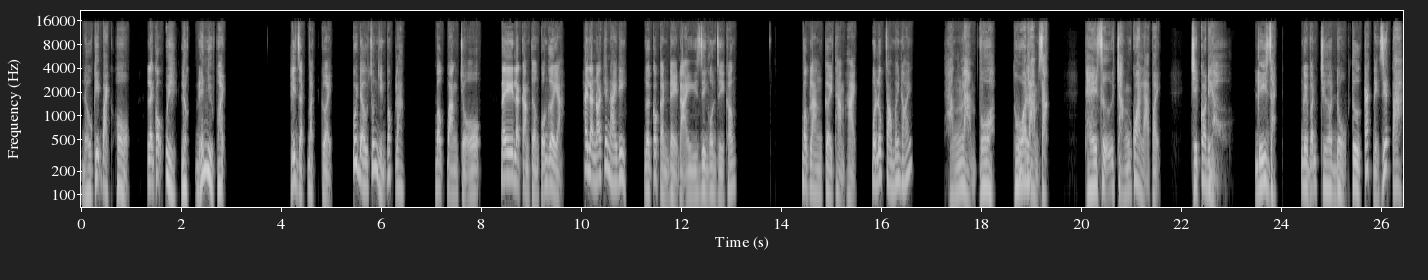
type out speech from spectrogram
đầu kỵ bạch hổ lại có ủy lực đến như vậy. Lý giật bật cười, cúi đầu xuống nhìn bốc lang. Bốc bằng chỗ, đây là cảm tưởng của người à? Hay là nói thế này đi, người có cần để lại gì ngôn gì không? Bốc lang cười thảm hại, một lúc sau mới nói. Thắng làm vua, thua làm giặc. Thế sự chẳng qua là vậy. Chỉ có điều, Lý giật, người vẫn chưa đủ tư cách để giết ta.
